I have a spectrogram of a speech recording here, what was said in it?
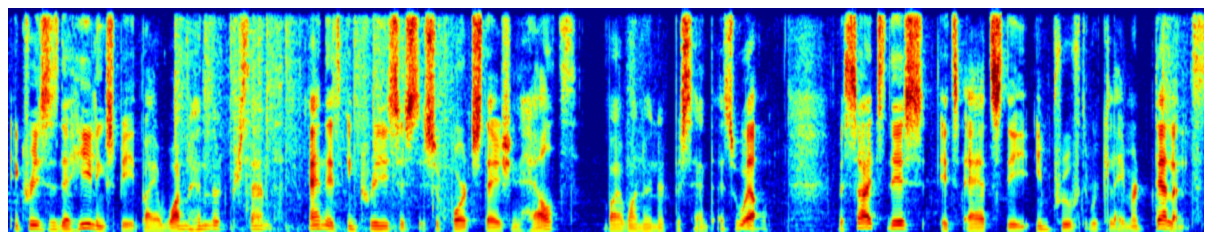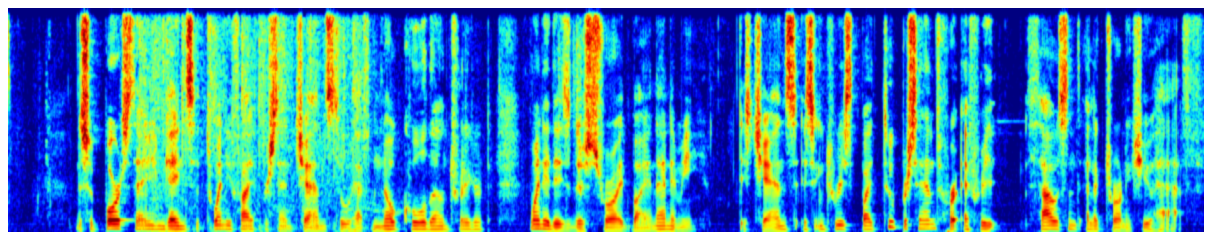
increases the healing speed by 100% and it increases the support station health by 100% as well. Besides this, it adds the improved Reclaimer talent. The support station gains a 25% chance to have no cooldown triggered when it is destroyed by an enemy. This chance is increased by 2% for every 1000 electronics you have.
